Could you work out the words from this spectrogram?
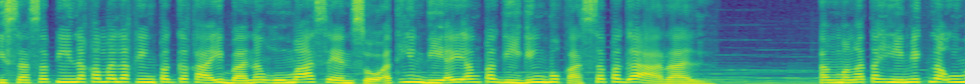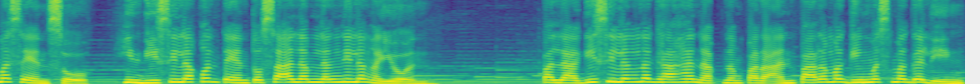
Isa sa pinakamalaking pagkakaiba ng umaasenso at hindi ay ang pagiging bukas sa pag-aaral. Ang mga tahimik na umasenso, hindi sila kontento sa alam lang nila ngayon. Palagi silang naghahanap ng paraan para maging mas magaling,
